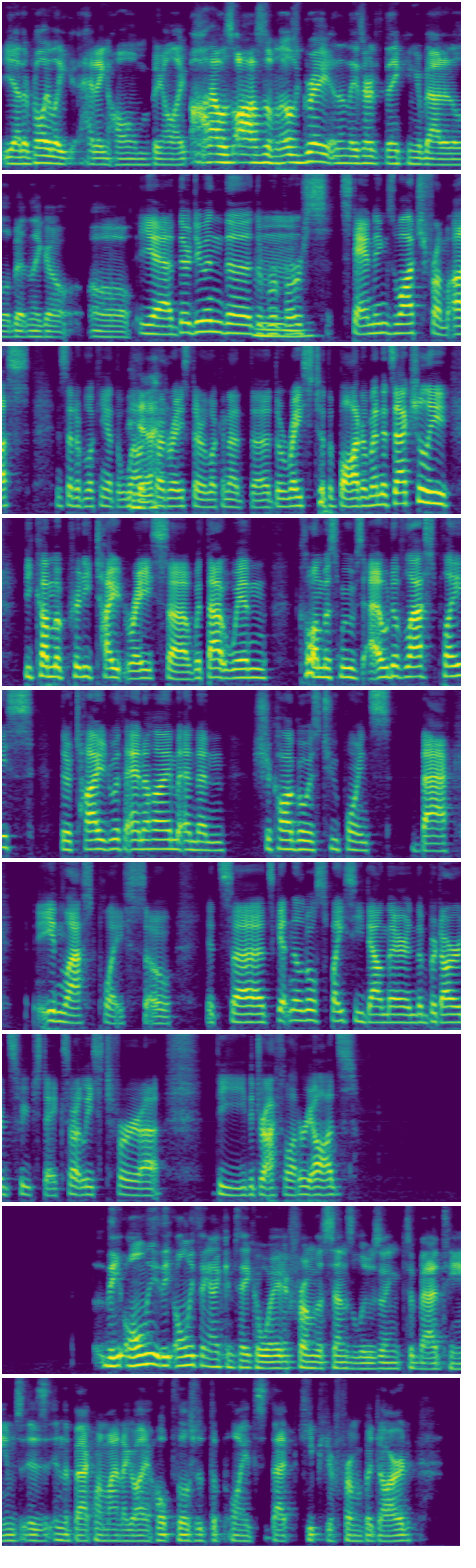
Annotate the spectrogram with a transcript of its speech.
Yeah, they're probably like heading home, being all like, "Oh, that was awesome, that was great," and then they start thinking about it a little bit, and they go, "Oh, Yeah, they're doing the the Hmm. reverse standings watch from us instead of looking at the wild Yeah. card race. They're looking at the the race to the bottom, and it's actually become a pretty tight race. Uh, with that win, Columbus moves out of last place. They're tied with Anaheim, and then Chicago is two points back in last place. So it's uh it's getting a little spicy down there in the Bedard sweepstakes, or at least for uh, the the draft lottery odds. the only the only thing I can take away from the Sens losing to bad teams is in the back of my mind. I go, I hope those are the points that keep you from Bedard.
